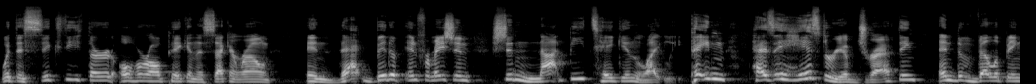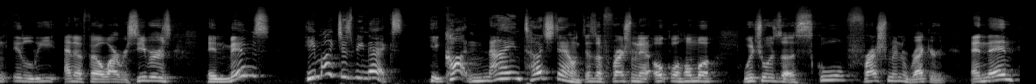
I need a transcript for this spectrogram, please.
with the 63rd overall pick in the second round. And that bit of information should not be taken lightly. Payton has a history of drafting and developing elite NFL wide receivers, and Mims, he might just be next. He caught nine touchdowns as a freshman at Oklahoma, which was a school freshman record. And then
